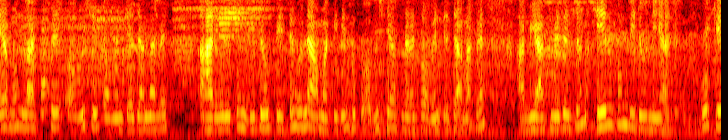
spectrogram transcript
কেমন লাগছে অবশ্যই কমেন্টে জানাবেন। আর এরকম ভিডিও পেতে হলে আমাকে কিন্তু অবশ্যই আপনারা কমেন্টে জানাবেন। আমি আপনাদের জন্য এরকম ভিডিও নিয়ে আসব। ওকে?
